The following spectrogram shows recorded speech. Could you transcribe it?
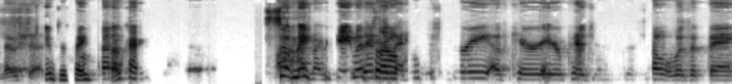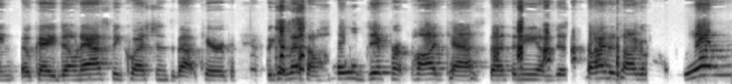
No shit. Interesting. Uh, okay. So uh, make Game of Thrones. The history of carrier pigeons. No, it was a thing. Okay, don't ask me questions about carrier because that's a whole different podcast, Bethany. I'm just trying to talk about one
